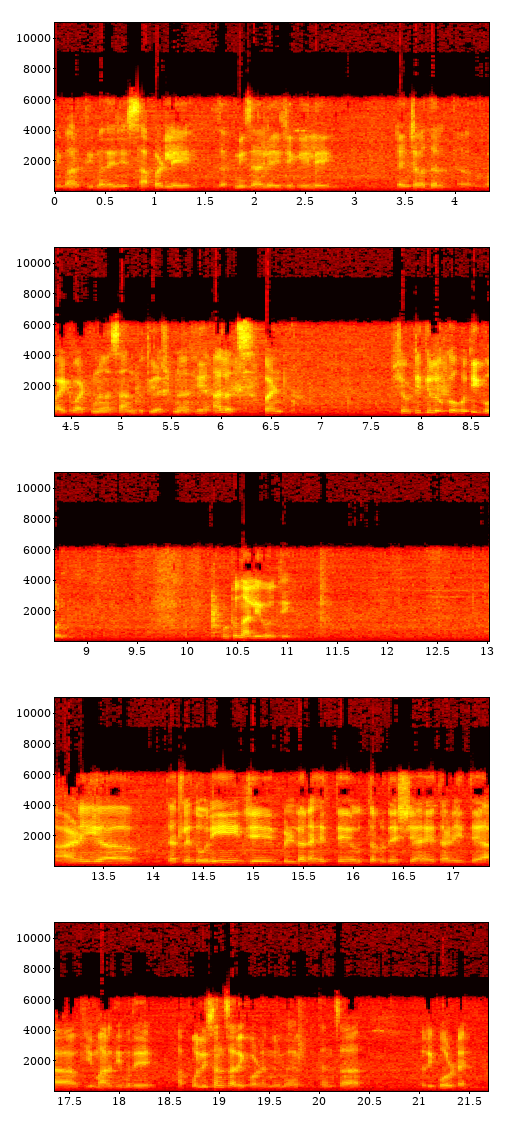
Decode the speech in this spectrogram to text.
इमारतीमध्ये जे सापडले जखमी झाले जे गेले त्यांच्याबद्दल वाईट वाटणं सहानुभूती असणं हे आलंच. पण शेवटी ती लोक होती कोण? कुठून आली होती? आणि त्यातले दोन्ही जे बिल्डर आहेत ते उत्तर प्रदेशचे आहेत आणि त्या इमारतीमध्ये हा पोलिसांचा रेकॉर्ड आहे. म्हणजे त्यांचा रिपोर्ट आहे.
